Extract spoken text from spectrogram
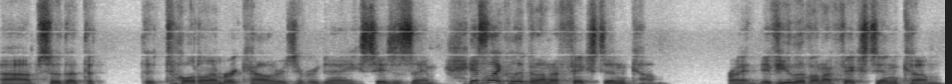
uh, so that the, the total number of calories every day stays the same. It's like living on a fixed income, right? If you live on a fixed income,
